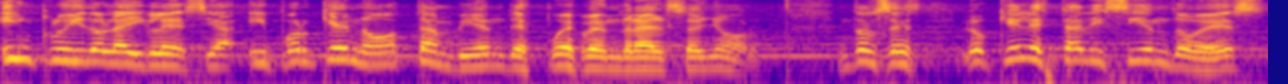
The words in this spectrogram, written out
incluido la iglesia, y por qué no, también después vendrá el Señor. Entonces, lo que él está diciendo es,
